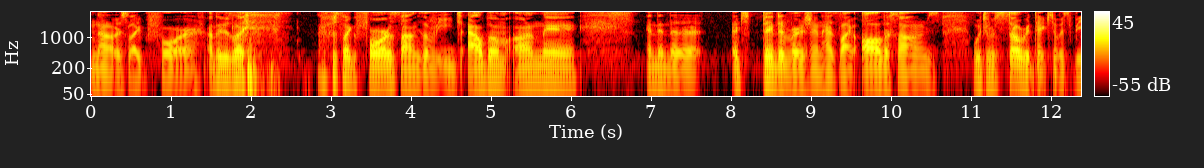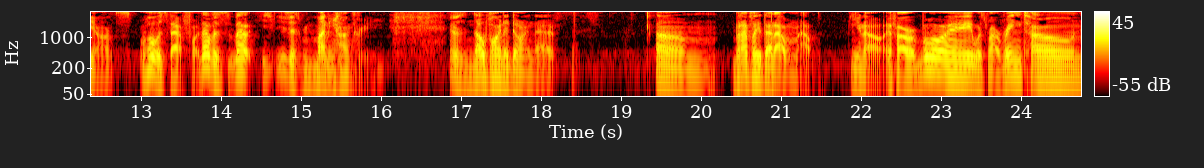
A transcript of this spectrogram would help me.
No, it's like four. I think it's like it was like four songs of each album on there. And then the extended version has like all the songs which was so ridiculous. Beyonce, what was that for? That was that you're just money hungry. There was no point of doing that. Um, but I played that album out. You know, if I were a boy was my ringtone.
